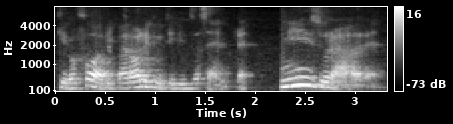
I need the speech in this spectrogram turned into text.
tiro fuori parole che utilizzo sempre, misurare.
